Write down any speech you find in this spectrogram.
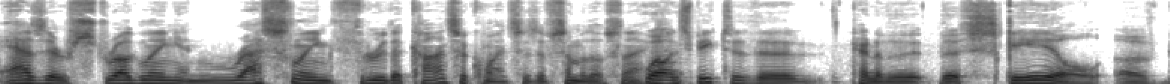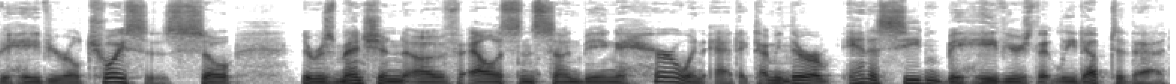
as they're struggling and wrestling through the consequences of some of those things? Well, and speak to the kind of the, the scale of behavioral choices. So there was mention of Allison's son being a heroin addict. I mean, there are antecedent behaviors that lead up to that.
